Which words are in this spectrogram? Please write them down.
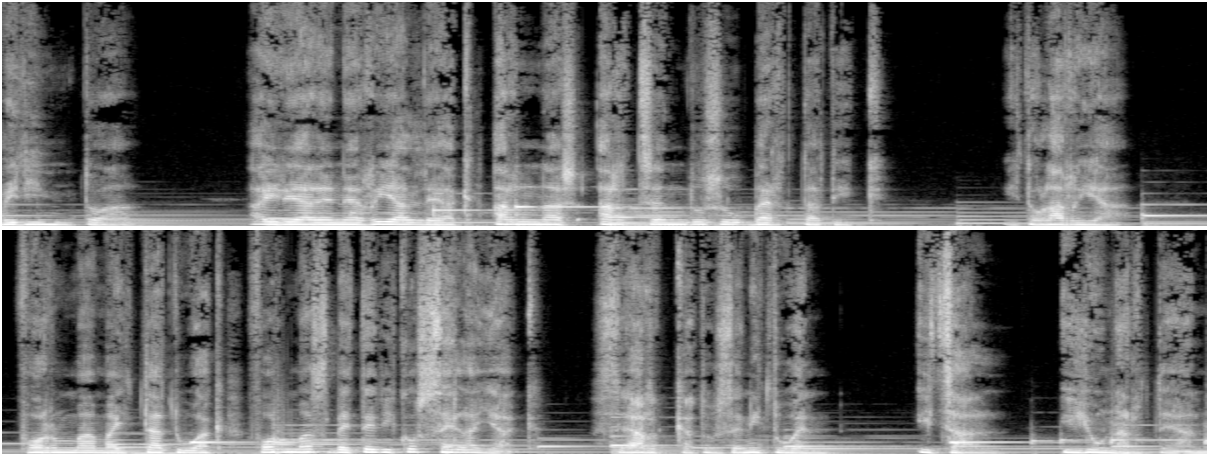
Labirintoa, airearen herrialdeak arnaz hartzen duzu bertatik. Itolarria, forma maitatuak, formaz beteriko zelaiak, zeharkatu zenituen, itzal, iun artean.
